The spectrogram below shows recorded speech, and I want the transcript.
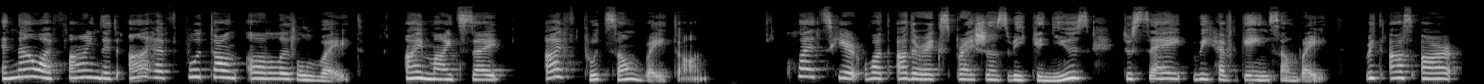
And now I find that I have put on a little weight. I might say I've put some weight on. Let's hear what other expressions we can use to say we have gained some weight. With us are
